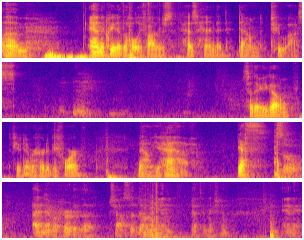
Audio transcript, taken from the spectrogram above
um, and the Creed of the Holy Fathers has handed down to us. So there you go. If you've never heard it before, now you have. Yes. So I'd never heard of the Chalcedonian definition, and it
